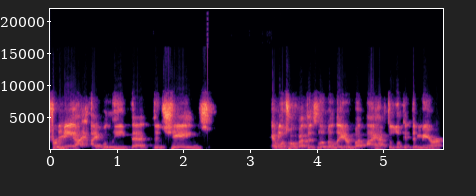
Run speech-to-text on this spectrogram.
For me, I, I believe that the change and we'll talk about this a little bit later, but I have to look at the mirror.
